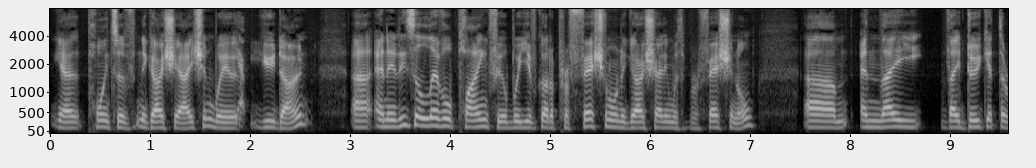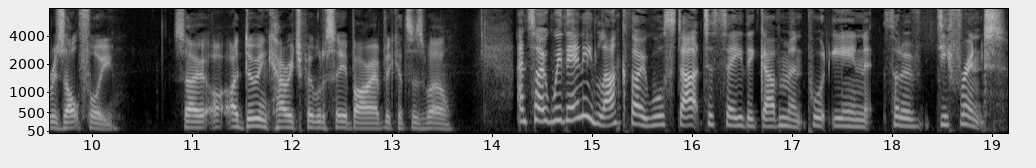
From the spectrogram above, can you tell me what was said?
you know points of negotiation where Yep. you don't, uh, and it is a level playing field where you've got a professional negotiating with a professional, um, and they they do get the result for you. So I, I do encourage people to see buyer advocates as well. And so, with any luck, though, we'll start to see the government put in sort of different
